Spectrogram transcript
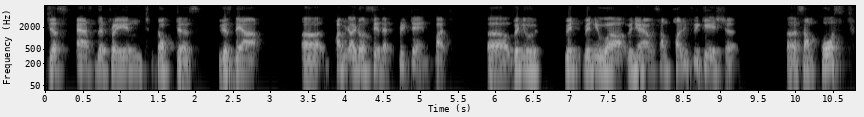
just as the trained doctors, because they are, uh, I mean, I don't say that pretend, but uh, when you when when you are when you have some qualification, uh, some post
